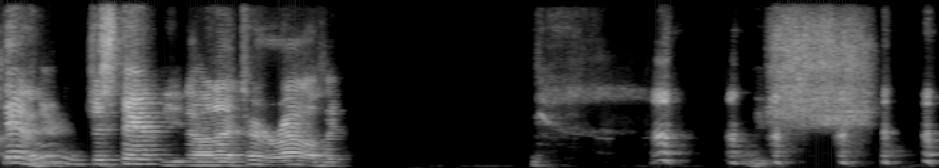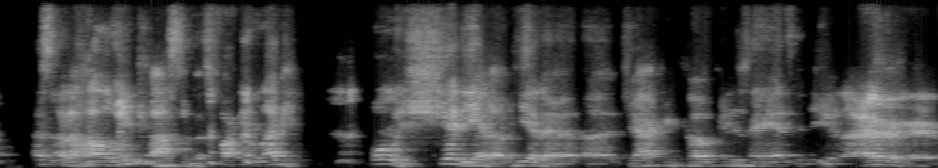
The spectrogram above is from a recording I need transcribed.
Standing there, Oh. just stand, you know. And I turned around. I was like, "Holy sh! That's not a Halloween costume. That's fucking Lemmy." Holy shit! He had a he had a, a Jack and Coke in his hands, and he was like, "Arr, arr,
